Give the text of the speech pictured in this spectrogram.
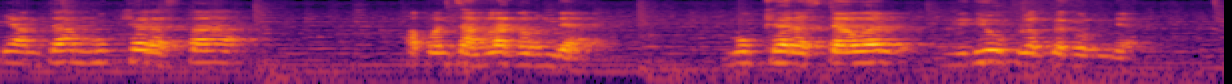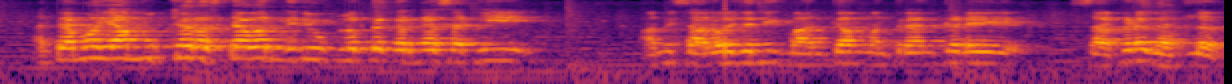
की आमचा मुख्य रस्ता आपण चांगला करून द्या. मुख्य रस्त्यावर निधी उपलब्ध करून द्या. आणि त्यामुळे या मुख्य रस्त्यावर निधी उपलब्ध करण्यासाठी आम्ही सार्वजनिक बांधकाम मंत्र्यांकडे साकडं घातलं.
